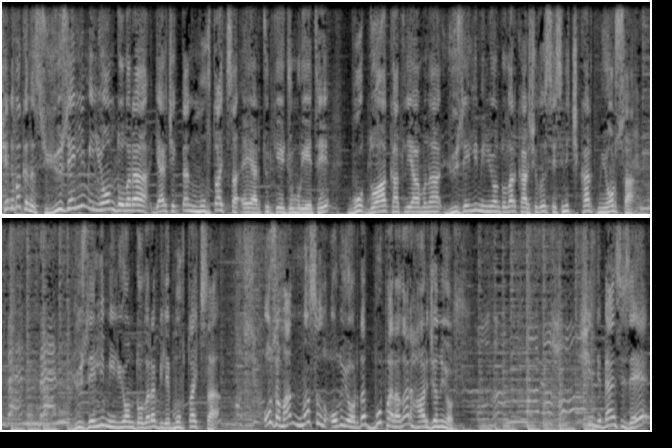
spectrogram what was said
Şimdi bakınız 150 milyon dolara gerçekten muhtaçsa eğer Türkiye Cumhuriyeti bu doğa katliamına 150 milyon dolar karşılığı sesini çıkartmıyorsa benden 150 milyon dolara bile muhtaçsa o zaman nasıl oluyor da bu paralar harcanıyor? Şimdi ben size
